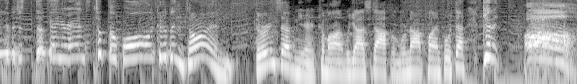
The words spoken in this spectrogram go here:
you could have just stuck out your hands, took the ball, it could have been done. Third and seven here. Come on, we gotta stop him. We're not playing fourth down. Get it! Oh!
